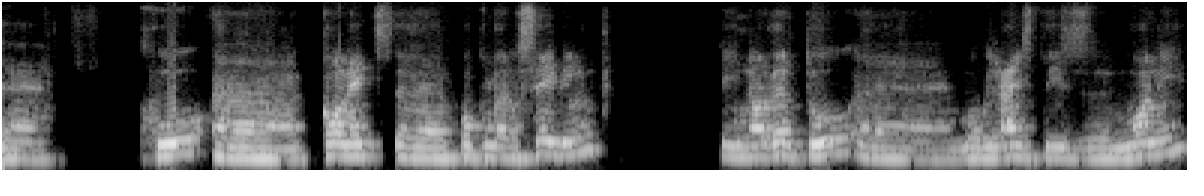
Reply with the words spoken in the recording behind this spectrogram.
uh, who uh, collects uh, popular saving in order to mobilize this money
